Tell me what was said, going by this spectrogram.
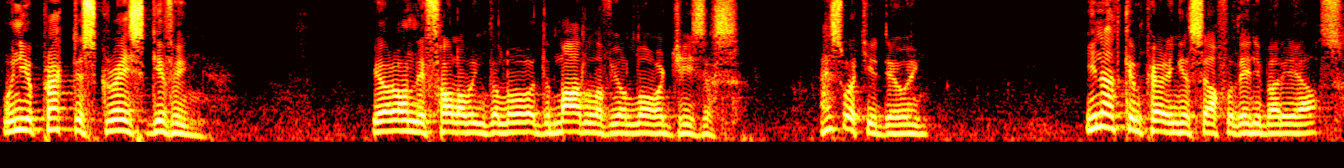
When you practice grace giving, you're only following the Lord, the model of your Lord Jesus. That's what you're doing. You're not comparing yourself with anybody else.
